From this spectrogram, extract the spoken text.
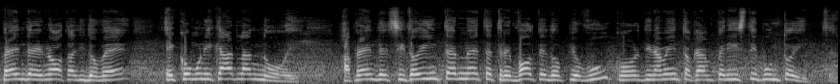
prendere nota di dov'è e comunicarla a noi aprendo il sito internet www.coordinamentocamperisti.it.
